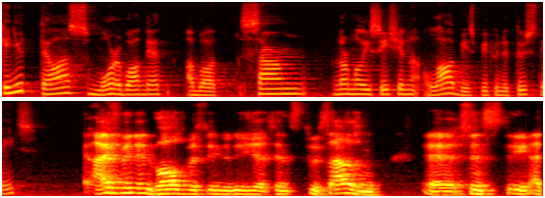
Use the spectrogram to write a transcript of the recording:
Can you tell us more about that, about some normalization lobbies between the two states? I've been involved with Indonesia since 2000, uh, since the uh,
